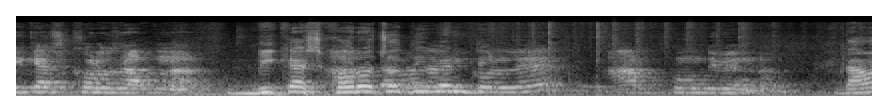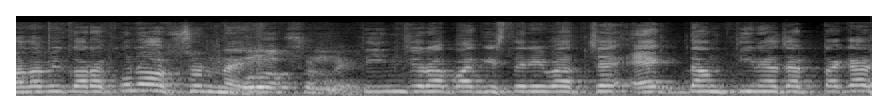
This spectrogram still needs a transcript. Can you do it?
বিকাশ খরচ আপনার। বিকাশ খরচও দিবেন করলে আর ফোন দিবেন না। দামাদামি করার কোনো অপশন নাই। কোনো অপশন নাই। তিন জোড়া পাকিস্তানি বাচ্চা একদম তিন হাজার টাকা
